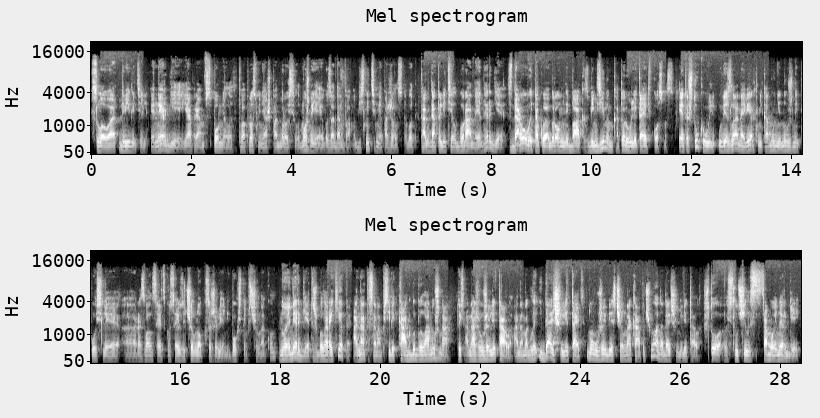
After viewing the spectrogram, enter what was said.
слово «двигатель энергии», я прям вспомнил этот вопрос, меня аж подбросило. Можно я его задам вам? Объясните мне, пожалуйста. Вот когда полетел Буран и энергия, здоровый такой огромный бак с бензином, который улетает в космос. Эта штука увезла наверх никому не нужный после а, развала Советского Союза челнок, к сожалению. Бог с ним, с челноком. Но энергия, это же была ракета. Она-то сама по себе как бы была нужна. То есть она же уже летала. Она могла и дальше летать, но уже без челнока. Почему она дальше не летала? Что случилось с самой энергией?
